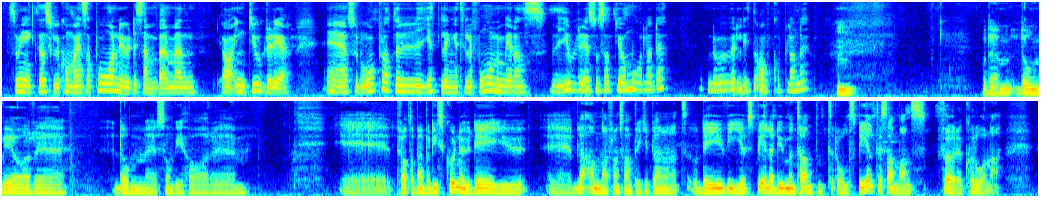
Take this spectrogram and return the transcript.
Som egentligen skulle komma och hälsa på nu i december men ja, inte gjorde det. Eh, Så då pratade vi jättelänge i telefon och medan vi gjorde det så satt jag och målade. Det var väldigt avkopplande. Mm. Och den, de vi har eh, De som vi har eh, eh, eh, Pratat med på Discord nu det är ju eh, bland Anna från Svampriket bland annat. Och det är ju vi spelade ju mutant-rollspel tillsammans före Corona.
